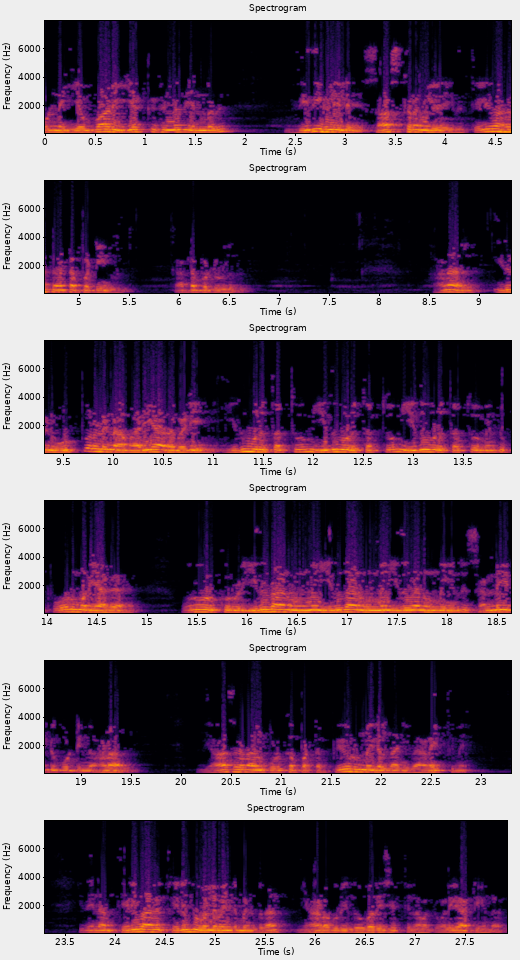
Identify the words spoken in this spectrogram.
உன்னை எவ்வாறு இயக்குகின்றது என்பது விதிகளிலே சாஸ்திரங்களிலே இது தெளிவாக காட்டப்பட்டுள்ளது காட்டப்பட்டுள்ளது. ஆனால் இதன் உட்பொருளை நாம் அறியாதபடி இது ஒரு தத்துவம் இது ஒரு தத்துவம் இது ஒரு தத்துவம் என்று போர்முறையாக ஒருவருக்கொருவர் இதுதான் உண்மை இதுதான் உண்மை இதுதான் உண்மை என்று சண்டையிட்டுக் கொண்டீங்க ஆனால் வியாசகனால் கொடுக்கப்பட்ட பேருண்மைகள் தான் இது அனைத்துமே. இதை நாம் தெளிவாக தெரிந்து கொள்ள வேண்டும் என்பதால் ஞானகுரு இந்த உபதேசத்தில் நமக்கு வழிகாட்டுகின்றார்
